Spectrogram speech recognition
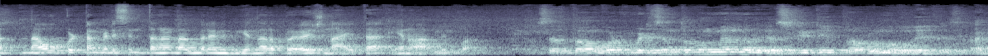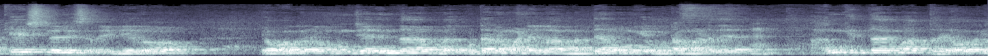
ಅದ್ ನಾವು ಕೊಟ್ಟ ಮೆಡಿಸಿನ್ ತಗೊಂಡಾದ್ಮೇಲೆ ನಿಮ್ಗೆ ಏನಾರ ಪ್ರಯೋಜನ ಆಯ್ತಾ? ಏನೂ ಆಗ್ಲಿಲ್ವಾ? ಸರ್ ತಾವು ಕೊಟ್ಟು ಮೆಡಿಸಿನ್ ತಗೊಂಡ್ಮೇಲೆ ನನಗೆ ಅಸಿಡಿಟಿ ಪ್ರಾಬ್ಲಮ್ ಹೋಗೈತ್ರಿ ಸರ್. ಅಕೇಶ್ನಲಿ ಸರ್ ಈಗ ಏನೋ ಯಾವಾಗ ನಾವು ಮುಂಜಾನಿಂದ ಊಟನ ಮಾಡಿಲ್ಲ ಮಧ್ಯಾಹ್ನ ಹೋಗಿ ಊಟ ಮಾಡಿದೆ. ಹಂಗಿದ್ದಾಗ ಮಾತ್ರ ಯಾವಾಗ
